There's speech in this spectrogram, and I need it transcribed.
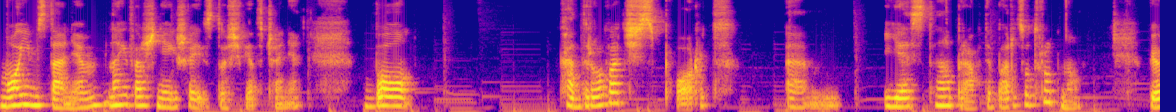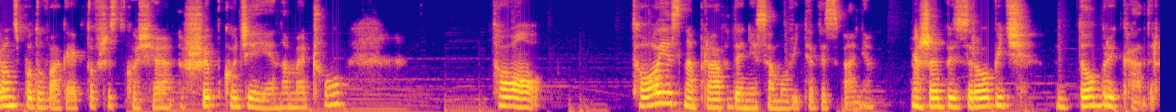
moim zdaniem najważniejsze jest doświadczenie, bo kadrować sport jest naprawdę bardzo trudno. Biorąc pod uwagę, jak to wszystko się szybko dzieje na meczu, to to jest naprawdę niesamowite wyzwanie, żeby zrobić dobry kadr.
